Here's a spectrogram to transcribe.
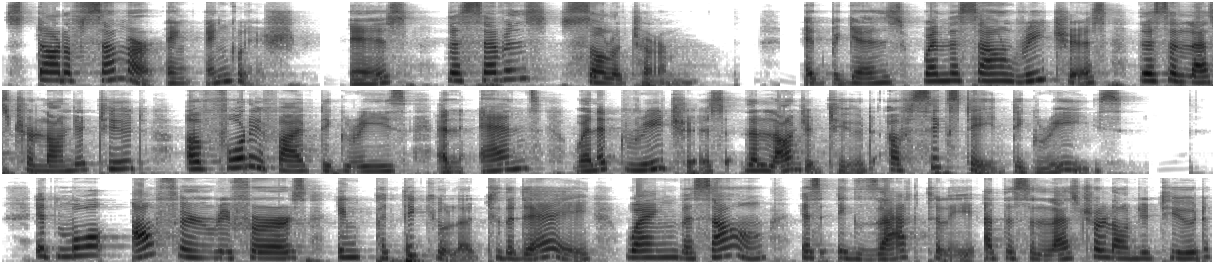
start of summer in English, is the seventh solar term. It begins when the sun reaches the celestial longitude of 45 degrees and ends when it reaches the longitude of 60 degrees. It more often refers in particular to the day when the sun is exactly at the celestial longitude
